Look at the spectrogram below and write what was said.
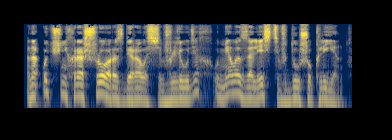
Она очень хорошо разбиралась в людях, умела залезть в душу клиенту.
